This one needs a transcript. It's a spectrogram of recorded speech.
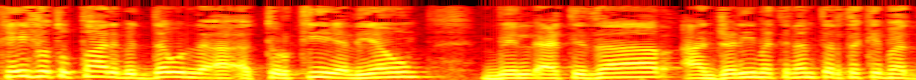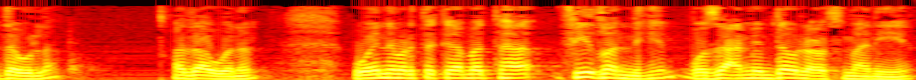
كيف تطالب الدولة التركية اليوم بالاعتذار عن جريمة لم ترتكبها الدولة؟ هذا أولا. وإنما ارتكبتها في ظنهم وزعمهم دولة عثمانية.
